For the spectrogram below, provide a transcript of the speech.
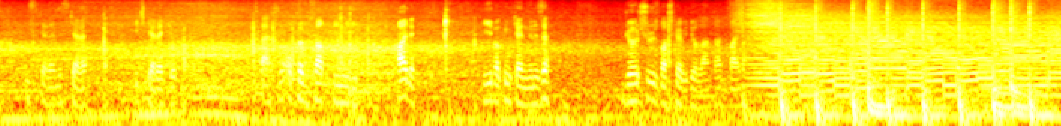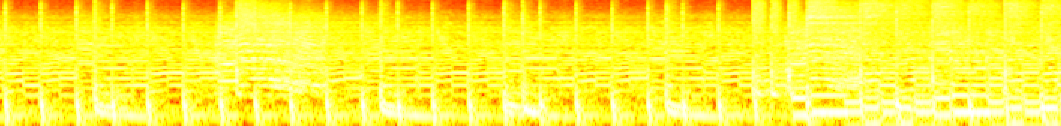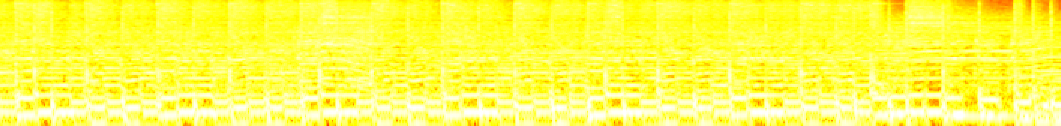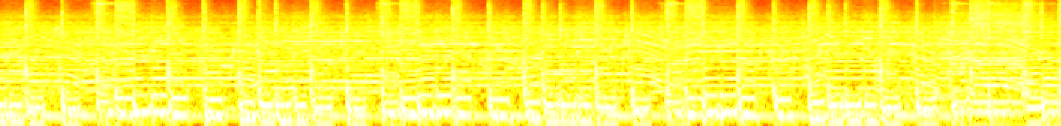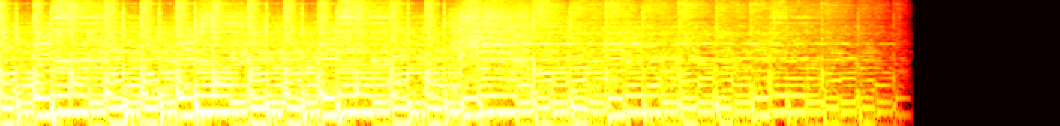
iskele iskele. Hiç gerek yok. Ben şimdi otobüse atlayayım gideyim. Hadi. İyi bakın kendinize. Görüşürüz başka videolarda. Hadi bay bay.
